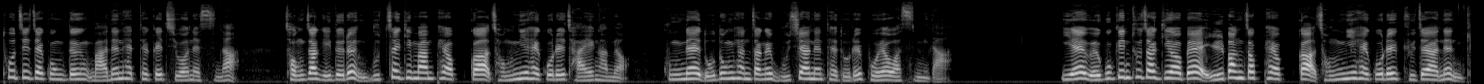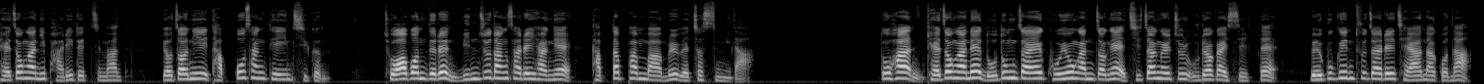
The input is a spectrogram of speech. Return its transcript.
토지 제공 등 많은 혜택을 지원했으나 정작 이들은 무책임한 폐업과 정리 해고를 자행하며 국내 노동 현장을 무시하는 태도를 보여왔습니다. 이에 외국인 투자 기업의 일방적 폐업과 정리 해고를 규제하는 개정안이 발의됐지만 여전히 답보 상태인 지금 조합원들은 민주당사를 향해 답답한 마음을 외쳤습니다. 또한 개정안에 노동자의 고용 안정에 지장을 줄 우려가 있을 때 외국인 투자를 제한하거나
